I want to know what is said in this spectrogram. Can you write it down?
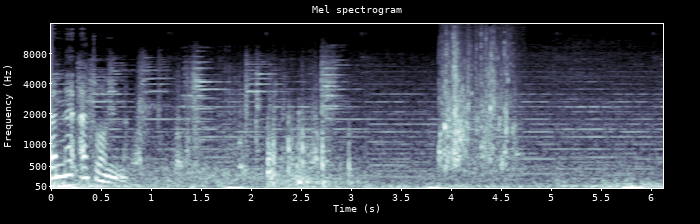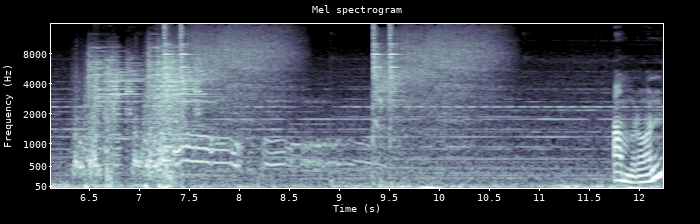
بناءة. أمر.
